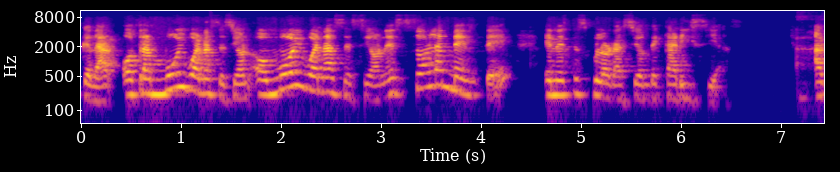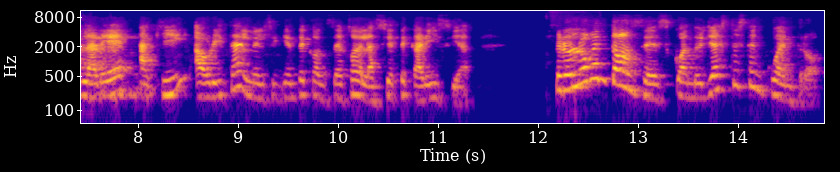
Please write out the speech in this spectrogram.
quedar otra muy buena sesión o muy buenas sesiones solamente en esta exploración de caricias. Hablaré aquí, ahorita, en el siguiente consejo de las siete caricias. Pero luego entonces, cuando ya esté este encuentro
